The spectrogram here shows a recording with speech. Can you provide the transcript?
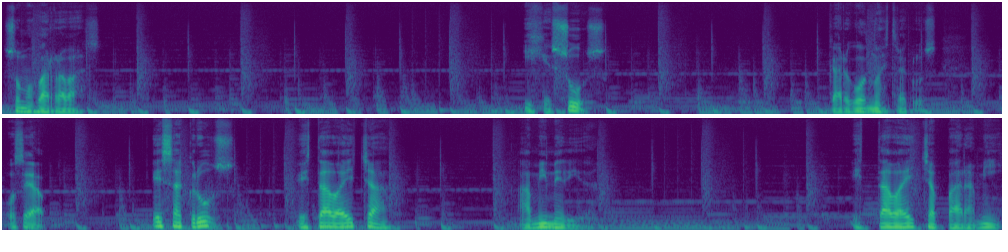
somos Barrabás. Y Jesús cargó nuestra cruz. O sea, esa cruz estaba hecha a mi medida. Estaba hecha para mí.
